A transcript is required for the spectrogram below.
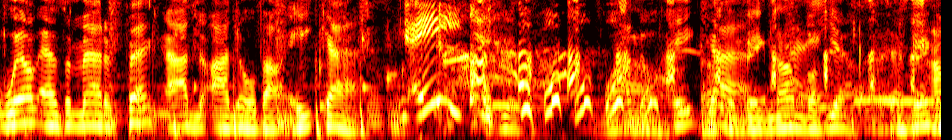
Well, as a matter of fact, I know, I know about eight guys. Eight. I know eight That's a guys. big number. Yeah, that's- Big I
